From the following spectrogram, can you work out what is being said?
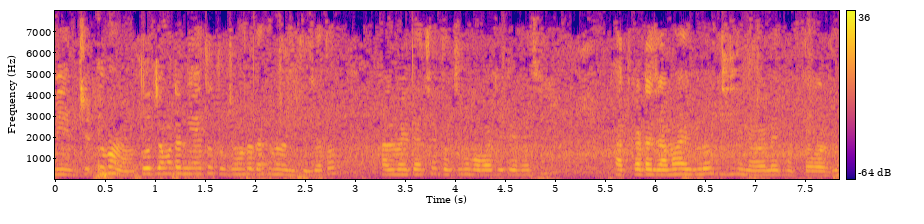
মেয়ের জন্য। এবার তোর জামাটা নিয়ে তো, তোর জামাটা দেখানো হয়েছে যত আলমারিটা আছে, তোর জন্য বাবা যেটা এনেছে। হাত কাটা জামা, এগুলো দিনেবেলায় পরতে পারবে।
